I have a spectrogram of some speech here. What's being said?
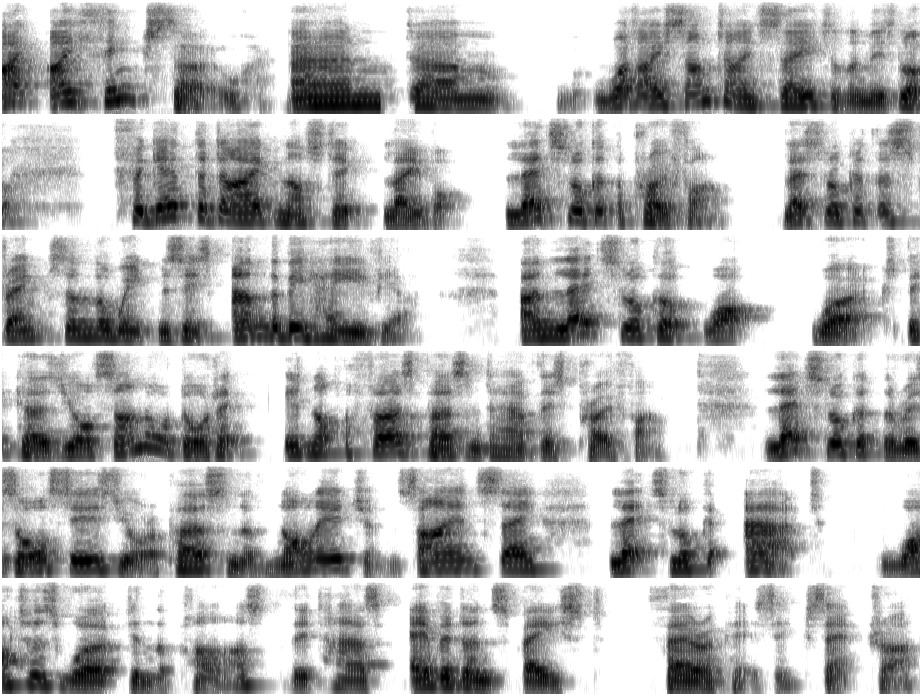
I, I think so. And um, what I sometimes say to them is look, forget the diagnostic label. Let's look at the profile. Let's look at the strengths and the weaknesses and the behavior. And let's look at what works because your son or daughter is not the first person to have this profile. Let's look at the resources. You're a person of knowledge and science, say. Let's look at what has worked in the past that has evidence based therapies, etc.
